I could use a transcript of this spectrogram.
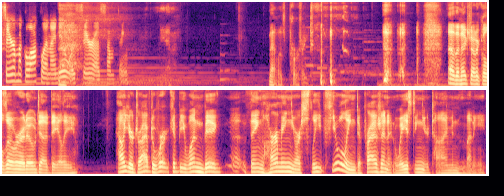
Sarah McLachlan. I knew it was Sarah something. Man, that was perfect. uh, the next article is over at ohmTown Daily. How your drive to work could be one big uh, thing harming your sleep, fueling depression, and wasting your time and money.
